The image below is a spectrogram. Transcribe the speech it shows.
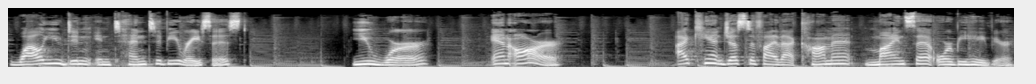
While you didn't intend to be racist, you were and are. I can't justify that comment, mindset, or behavior,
